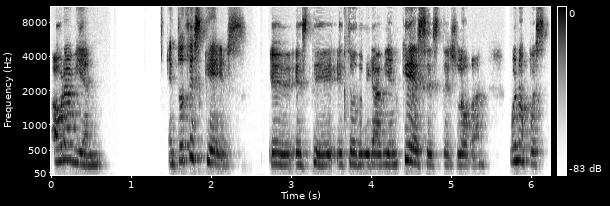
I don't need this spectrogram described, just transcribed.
Ahora bien, entonces, ¿qué es eh, este todo irá bien? ¿Qué es este eslogan? Bueno, pues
